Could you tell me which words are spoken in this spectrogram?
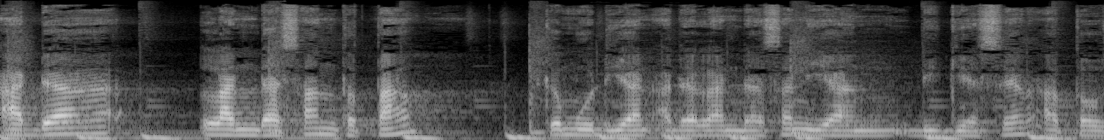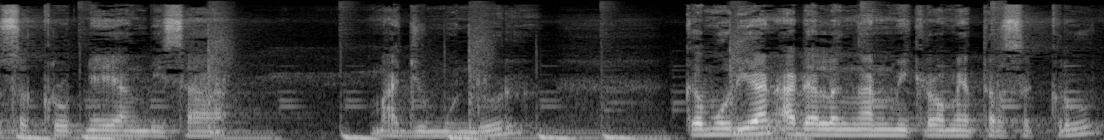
ada landasan tetap, kemudian ada landasan yang digeser atau skrupnya yang bisa maju mundur. Kemudian ada lengan mikrometer skrup,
